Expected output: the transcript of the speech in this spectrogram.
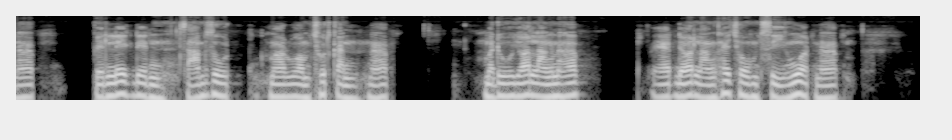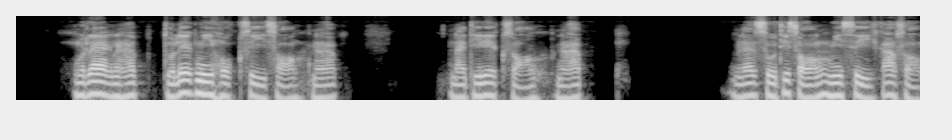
นะครับ เป็นเลขเด่น 3 สูตรมารวมชุดกันนะครับ มาดูย้อนหลังนะครับ แอดย้อนหลังให้ชมสี่งวดนะครับ งวดแรกนะครับ ตัวเลขมีหกสี่สองนะครับได้ที่เลขสองนะครับ และสูตรที่สองมีสี่เก้าสอง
